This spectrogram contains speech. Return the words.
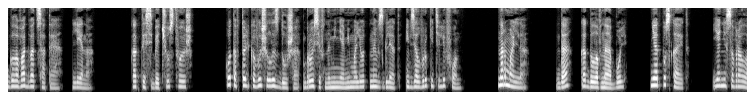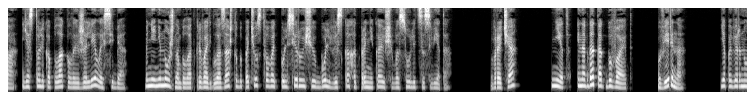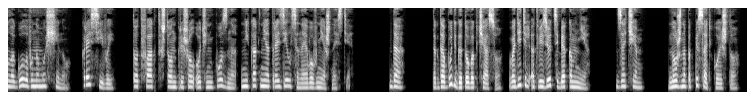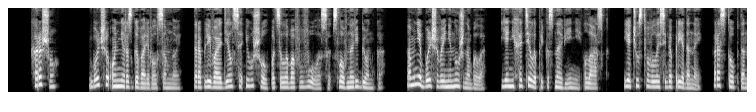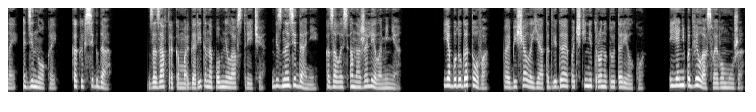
Глава двадцатая. Лена. «Как ты себя чувствуешь?» Котов только вышел из душа, бросив на меня мимолетный взгляд, и взял в руки телефон. «Нормально». «Да? Как головная боль?» «Не отпускает». Я не соврала, я столько плакала и жалела себя. Мне не нужно было открывать глаза, чтобы почувствовать пульсирующую боль в висках от проникающего с улицы света. «Врача?» «Нет, иногда так бывает». «Уверена?» Я повернула голову на мужчину. Красивый. Тот факт, что он пришел очень поздно, никак не отразился на его внешности. «Да. Тогда будь готова к часу. Водитель отвезет тебя ко мне». «Зачем?» «Нужно подписать кое-что». «Хорошо». Больше он не разговаривал со мной. Торопливо оделся и ушел, поцеловав волосы, словно ребенка. А мне большего и не нужно было. Я не хотела прикосновений, ласк. Я чувствовала себя преданной, растоптанной, одинокой, как и всегда. За завтраком Маргарита напомнила о встрече, без назиданий, казалось, она жалела меня. «Я буду готова», — пообещала я, отодвигая почти нетронутую тарелку. И я не подвела своего мужа.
